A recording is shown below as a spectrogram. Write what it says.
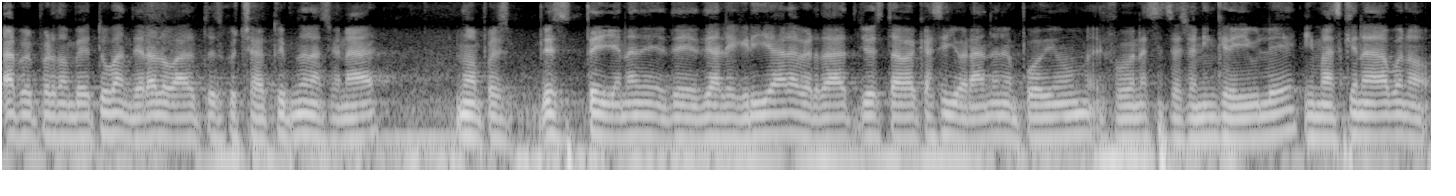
a perdón ver tu bandera a lo alto escuchar tu himno nacional no, pues te llena de, de, alegría, la verdad. Yo estaba casi llorando en el podio, fue una sensación increíble. Y más que nada, bueno,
